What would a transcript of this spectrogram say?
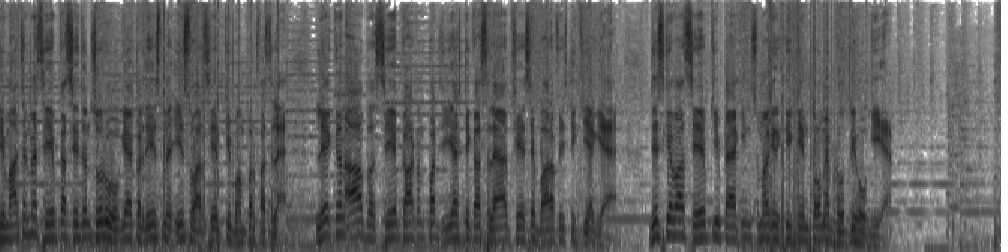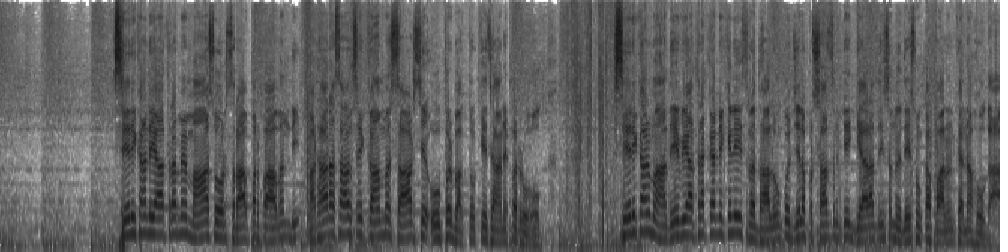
हिमाचल में सेब का सीज़न शुरू हो गया प्रदेश में इस बार सेब की बम्पर फ़सल है। लेकिन अब सेब कार्टन पर जीएसटी का स्लैब 6 से 12 फ़ीसदी किया गया है, जिसके बाद सेब की पैकिंग सामग्री की कीमतों में बढ़ोतरी होगी है। शेरीखंड यात्रा में मांस और शराब पर पाबंदी 18 साल से कम 60 से ऊपर भक्तों के जाने पर रोक। शेरीखंड महादेव यात्रा करने के लिए श्रद्धालुओं को जिला प्रशासन के 11 दिशा निर्देशों का पालन करना होगा,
